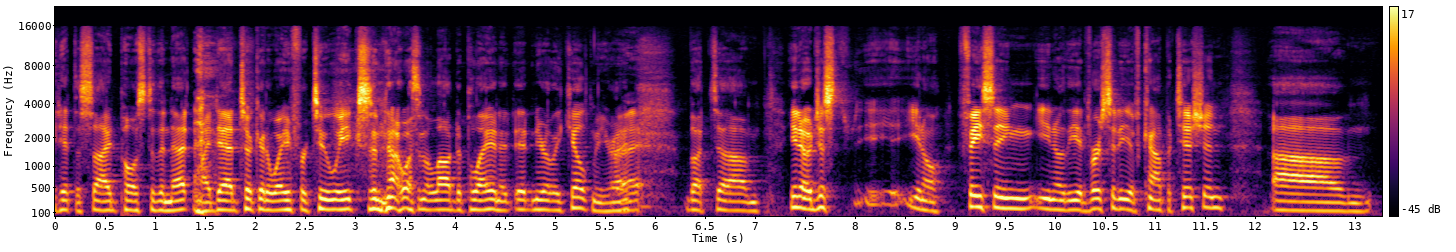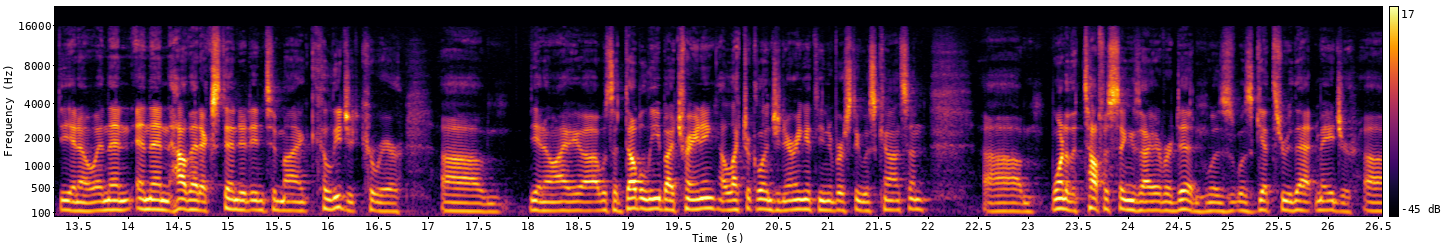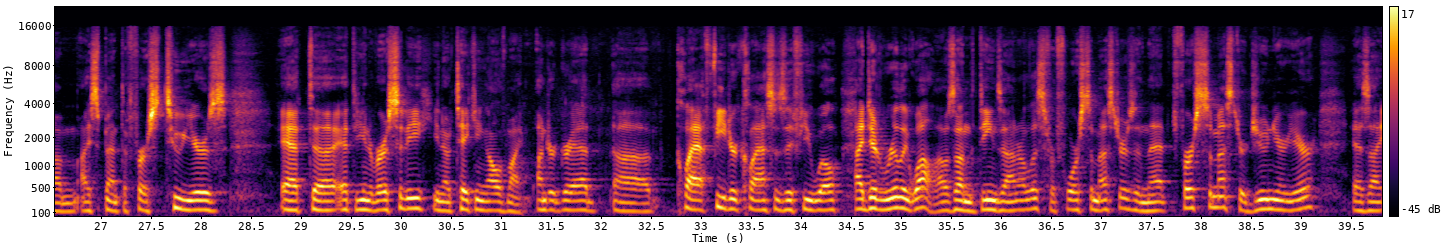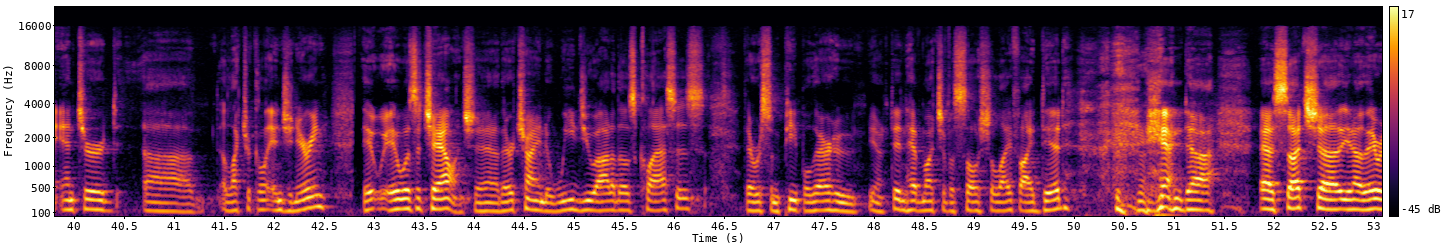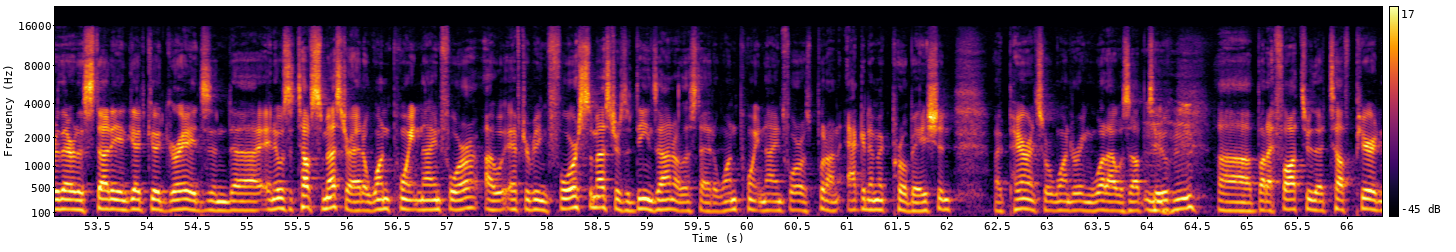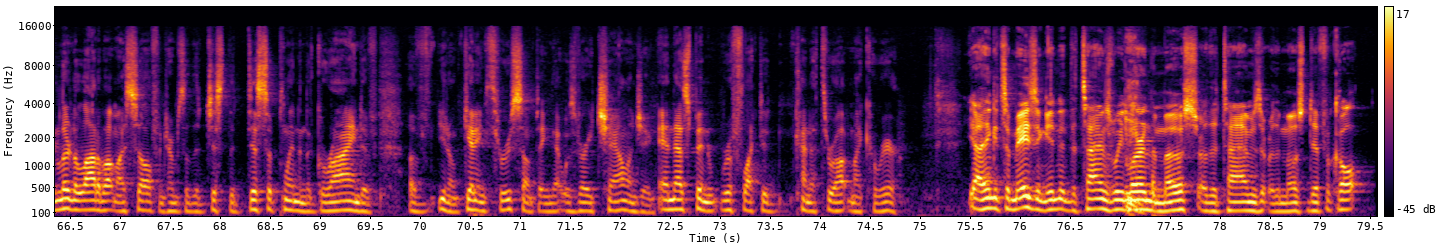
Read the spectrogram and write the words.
It hit the side post of the net. My dad took it away for two weeks, and I wasn't allowed to play, and it, it nearly killed me. Right. right but um, you know just you know facing you know the adversity of competition um, you know, and then and then how that extended into my collegiate career. Um, you know, I uh, was a double E by training, electrical engineering at the University of Wisconsin. Um, one of the toughest things I ever did was was get through that major. Um, I spent the first two years at uh, at the university, you know, taking all of my undergrad uh, class, feeder classes, if you will. I did really well. I was on the dean's honor list for four semesters, and that first semester, junior year, as I entered uh, electrical engineering, it, it, was a challenge. Uh, they're trying to weed you out of those classes. There were some people there who you know didn't have much of a social life. I did, and uh, as such, uh, you know they were there to study and get good grades. And uh, and it was a tough semester. I had a 1.94 after being four semesters of dean's honor list. I had a 1.94. I was put on academic probation. My parents were wondering what I was up to, mm-hmm. Uh, but I fought through that tough period and learned a lot about myself in terms of the just the discipline and the grind of of you know getting getting through something that was very challenging. And that's been reflected kind of throughout my career. Yeah, I think it's amazing, isn't it? The times we learn the most are the times that were the most difficult.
